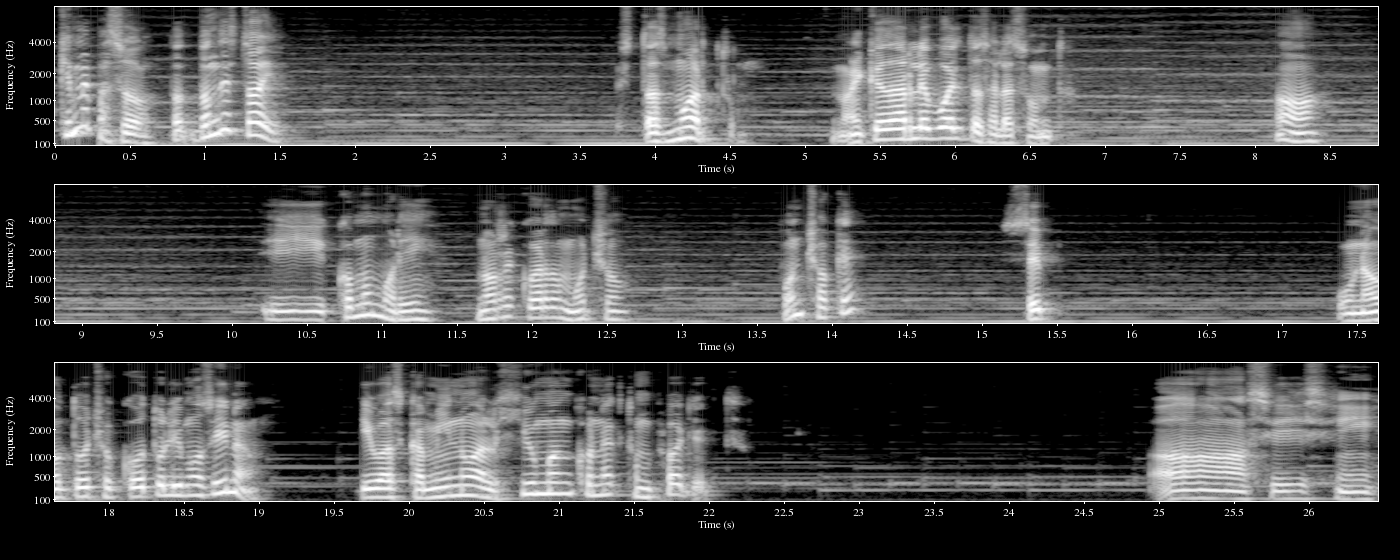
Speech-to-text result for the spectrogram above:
qué, me pasó? ¿Dónde estoy? Estás muerto. No hay que darle vueltas al asunto. Oh. ¿Y cómo morí? No recuerdo mucho. ¿Fue un choque? Sí. Un auto chocó tu limusina. Ibas camino al Human Connectum Project. Oh, sí, sí,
